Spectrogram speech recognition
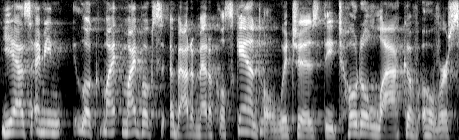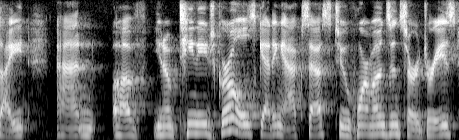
Yes, I mean, look, my, my book's about a medical scandal, which is the total lack of oversight and of you know teenage girls getting access to hormones and surgeries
